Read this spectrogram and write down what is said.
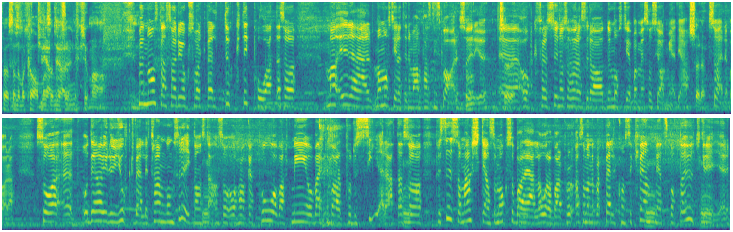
två sådana med kameror. liksom- liksom. Ja. men någonstans har du också varit väldigt duktig på att, alltså, man, i det här, man måste hela tiden vara anpassningsbar, så är det ju. Mm. Så är det. Eh, och för att synas och höras idag, du måste jobba med social media. Så är det. Så är det bara. Så, eh, och det har ju du gjort väldigt framgångsrikt någonstans och, och hakat på och varit med och verkligen bara producerat. Alltså, Mm. Precis som Ashkan som också bara i alla år bara, alltså man har varit väldigt konsekvent Mm. med att spotta ut grejer.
